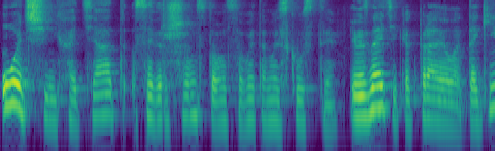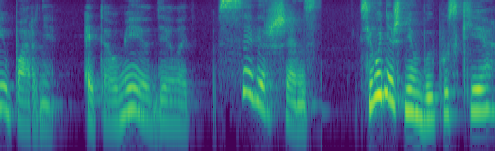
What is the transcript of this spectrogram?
очень хотят совершенствоваться в этом искусстве. И вы знаете, как правило, такие парни это умеют делать совершенстве. В сегодняшнем выпуске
